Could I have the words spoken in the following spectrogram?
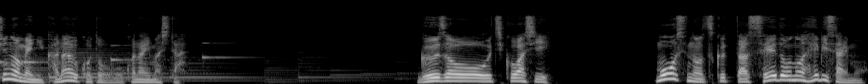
主の目にかなうことを行いました。偶像を打ち壊し、モーセの作った聖堂の蛇さえも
